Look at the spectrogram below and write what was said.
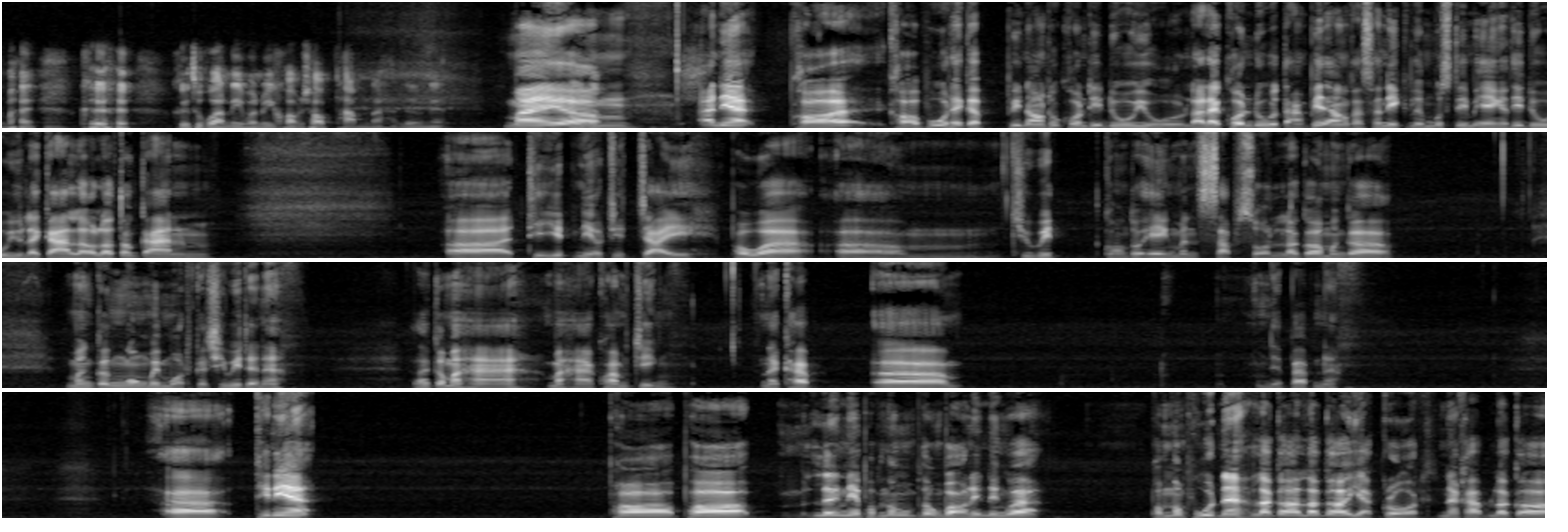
ไม่คือคือทุกวันนี้มันมีความชอบธรรมนะเรื่องเนี้ยไม่เอิ่คือแบบมอันเนี้ยขอขอพูดให้กับพี่น้องทุกคนที่ดูอยู่ หลายๆคนดูต่างพี่น้องศาสนิกหรือมุสลิมเองที่ดูอยู่รายการเราเราต้องการอ่าที่ยึดเหนี่ยวจิตใจ เพราะว่าเอิ่มชีวิตของตัวเองมันสับสนแล้วก็มันก็ มันก็งงไปหมดกับชีวิตอะนะ แล้วก็มาหามาหาความจริงนะครับเอ่อเดี๋ยวแป๊บนะเอ่อ ทีเนี้ยพอพอเรื่องนี้ผมต้องต้องบอกนิดนึงว่า ผมต้องพูดนะ แล้วก็แล้วก็อย่ากโกรธนะครับ แล้วก็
